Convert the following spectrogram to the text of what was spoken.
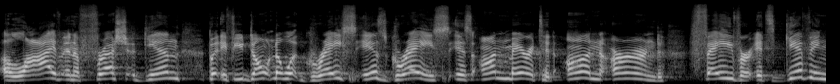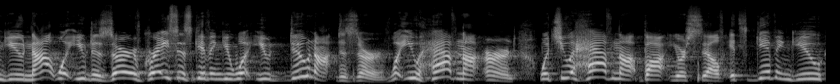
alive and afresh again. But if you don't know what grace is, grace is unmerited, unearned favor. It's giving you not what you deserve. Grace is giving you what you do not deserve, what you have not earned, what you have not bought yourself. It's giving you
